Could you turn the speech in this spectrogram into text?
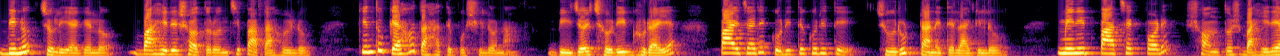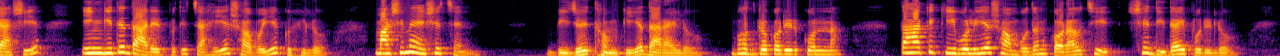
বিনোদ চলিয়া গেল। বাহিরে শতরঞ্চি পাতা হইল। কিন্তু কেহ তাহাতে বসিল না। বিজয় ছড়ি ঘুরাইয়া পায়চারি করিতে করিতে চুরুট টানিতে লাগিল। মিনিট পাঁচেক পরে সন্তোষ বাহিরে আসিয়া ইঙ্গিতে দ্বারের প্রতি চাহিয়া সবইয়ে কহিল, মাসিমা এসেছেন? বিজয় থমকিয়া দাঁড়াইল। ভদ্রকরীর কন্যা তাহাকে কি বলিয়া সম্বোধন করা উচিত, সে দ্বিধায় পড়িল।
